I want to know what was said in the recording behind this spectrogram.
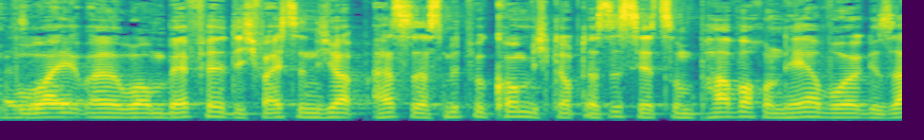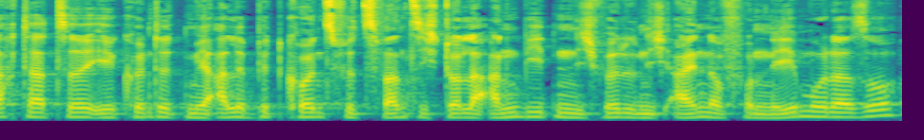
Also, Wobei äh, Warren Buffett, ich weiß ja nicht, hast du das mitbekommen? Ich glaube, das ist jetzt so ein paar Wochen her, wo er gesagt hatte, ihr könntet mir alle Bitcoins für 20 Dollar anbieten, ich würde nicht einen davon nehmen oder so.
